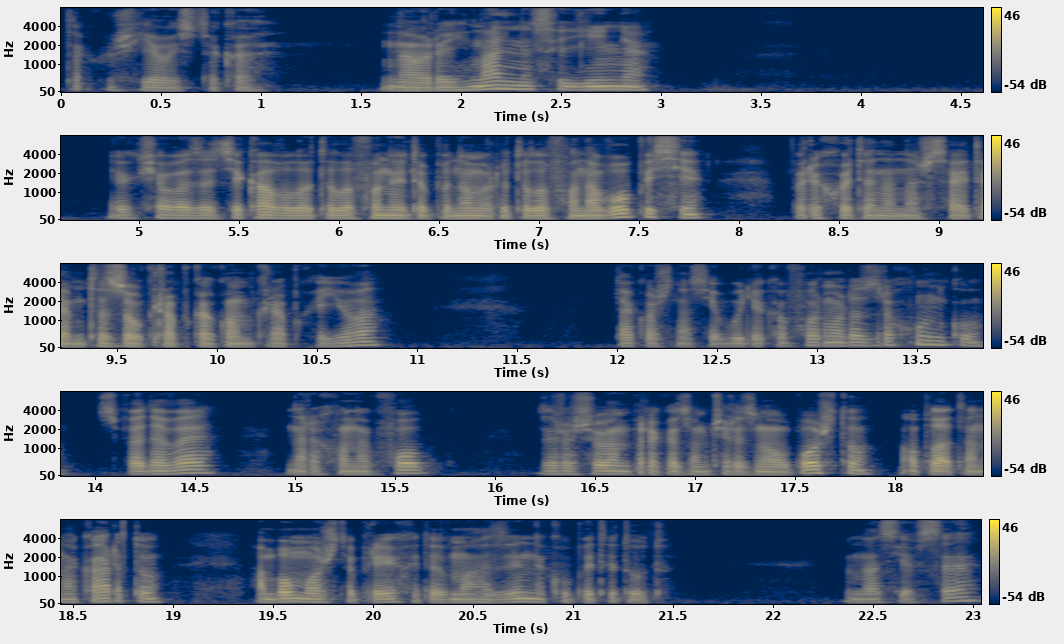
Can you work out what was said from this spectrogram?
Також є ось така на оригінальне сидіння. Якщо вас зацікавило, телефонуйте по номеру телефона в описі. Переходьте на наш сайт mtzo.com.ua. Також у нас є будь-яка форма розрахунку з ПДВ на рахунок ФОП, з грошовим переказом через нову пошту, оплата на карту, або можете приїхати в магазин і купити тут. У нас є все.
